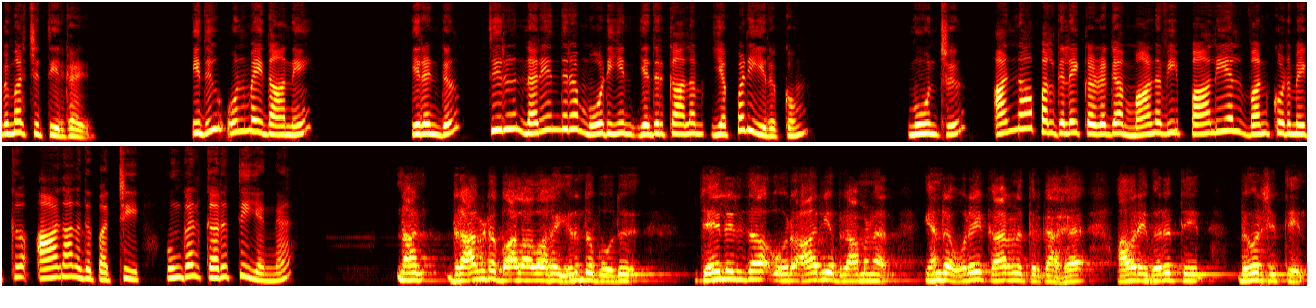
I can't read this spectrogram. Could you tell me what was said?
விமர்சித்தீர்கள். இது உண்மைதானே? இரண்டு திரு நரேந்திர மோடியின் எதிர்காலம் எப்படி இருக்கும்? மூன்று அண்ணா பல்கலைக்கழக மாணவி பாலியல் வன்கொடுமைக்கு ஆளானது பற்றி உங்கள் கருத்து என்ன? நான் திராவிட பாலாவாக இருந்தபோது ஜெயலலிதா ஒரு ஆரிய பிராமணர் என்ற ஒரே காரணத்திற்காக அவரை வெறுத்தேன் விமர்சித்தேன்.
